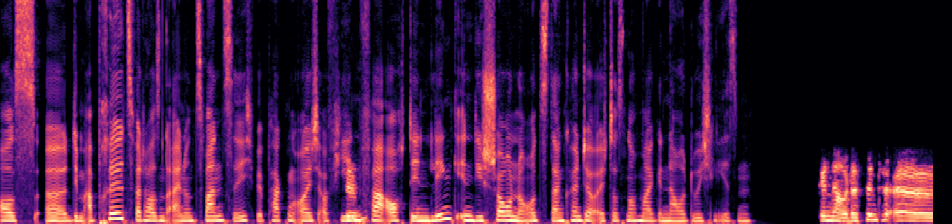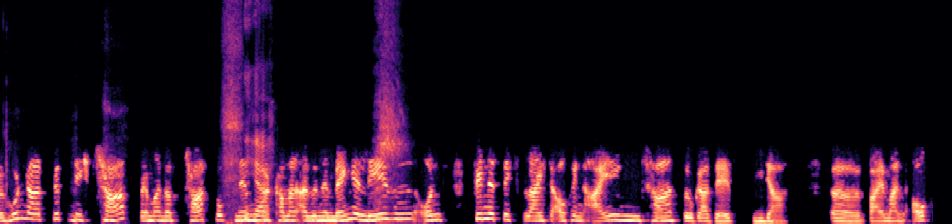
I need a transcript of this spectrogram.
aus äh, dem April 2021. Wir packen euch auf jeden Stimmt. Fall auch den Link in die Show Notes, dann könnt ihr euch das nochmal genau durchlesen. Genau, das sind äh, 170 Charts, wenn man das Chartbook nimmt. Ja. Da kann man also eine Menge lesen und findet sich vielleicht auch in einigen Charts sogar selbst wieder, äh, weil man auch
